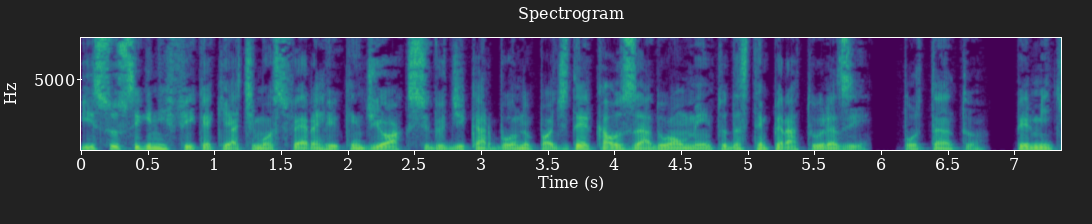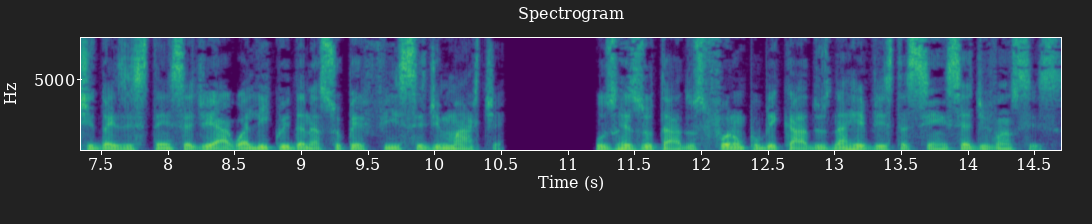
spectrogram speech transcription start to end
Isso significa que a atmosfera rica em dióxido de carbono pode ter causado o aumento das temperaturas e, portanto, permitido a existência de água líquida na superfície de Marte. Os resultados foram publicados na revista Ciência Advances.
